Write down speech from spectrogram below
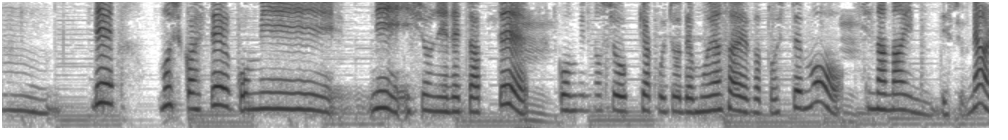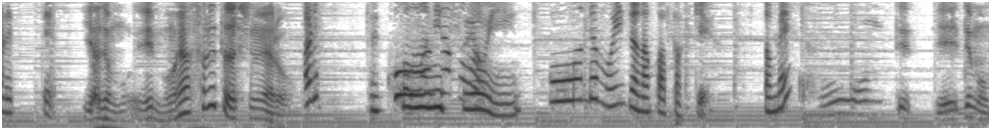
うん。で、もしかしてゴミに一緒に入れちゃって、うんゴミの焼却所で燃やされたとしてもうん死なないんですよね、あれって。いや、でも、え、燃やされたら死ぬやろ。え、そんなに強い？ん高温でもいいんじゃなかったっけ？ダメ？高温って、え、でも、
